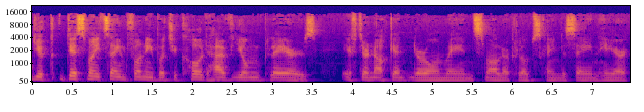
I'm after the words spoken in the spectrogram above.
you this might sound funny, but you could have young players if they're not getting their own way in smaller clubs, kind of saying here,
